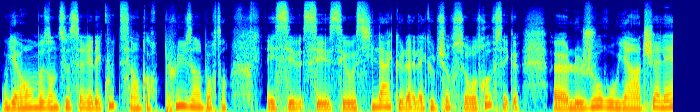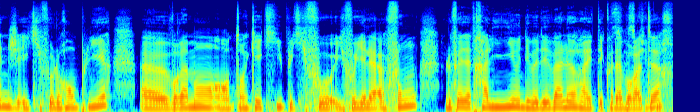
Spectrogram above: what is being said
où il y a vraiment besoin de se serrer les coudes, c'est encore plus important. Et c'est aussi là que la, la, culture se retrouve, c'est que le jour où il y a un challenge et qu'il faut le remplir, vraiment en tant qu'équipe et qu'il faut, il faut y aller à fond, le fait d'être aligné au niveau des valeurs avec tes collaborateurs,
